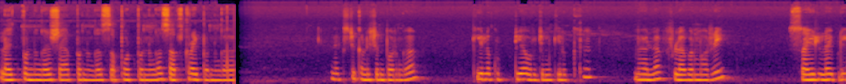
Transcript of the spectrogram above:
லைக் பண்ணுங்கள் ஷேர் பண்ணுங்கள் சப்போர்ட் பண்ணுங்கள் சப்ஸ்கிரைப் பண்ணுங்கள் நெக்ஸ்ட் கலெக்ஷன் பாருங்கள் கீழே குட்டியாக ஒரு ஜிம்கி இருக்குது மேலே ஃப்ளவர் மாதிரி சைடில் இப்படி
